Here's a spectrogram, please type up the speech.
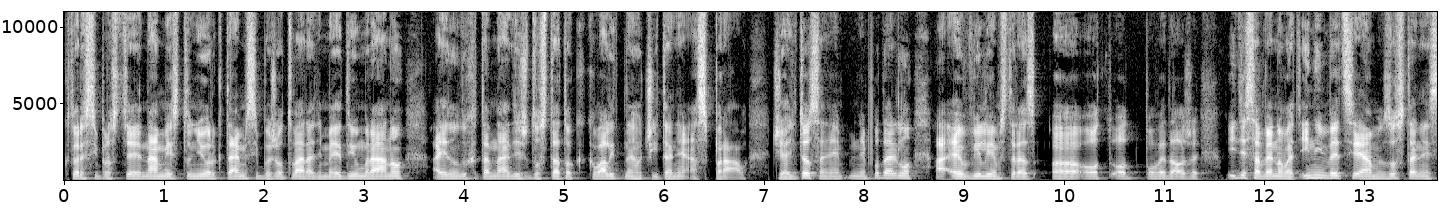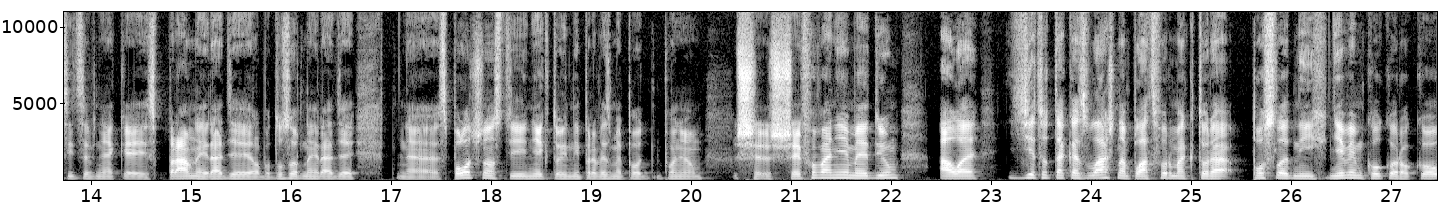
ktoré si proste namiesto New York Times si budeš otvárať médium ráno a jednoducho tam nájdeš dostatok kvalitného čítania a správ. Čiže ani to sa ne, nepodarilo a Ev Williams teraz uh, od, odpovedal, že ide sa venovať iným veciam, zostane síce v nejakej správnej rade alebo dozornej rade uh, spoločnosti, niekto iný prevezme po, po ňom šéfovanie médium, ale je to taká zvláštna platforma, ktorá posledných neviem koľko rokov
